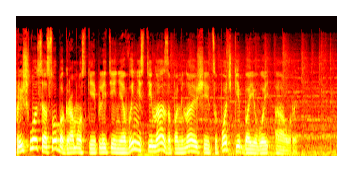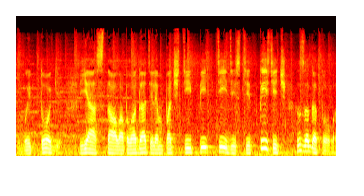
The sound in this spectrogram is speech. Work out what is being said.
пришлось особо громоздкие плетения вынести на запоминающие цепочки боевой ауры. В итоге я стал обладателем почти 50 тысяч заготовок,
